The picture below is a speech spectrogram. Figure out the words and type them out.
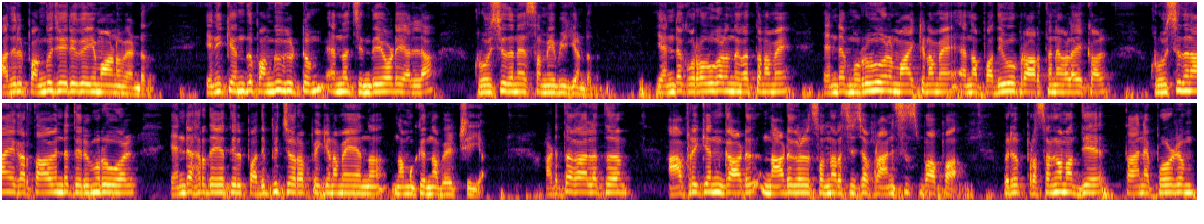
അതിൽ പങ്കുചേരുകയുമാണ് വേണ്ടത്. എനിക്കെന്ത് പങ്കു കിട്ടും എന്ന ചിന്തയോടെയല്ല ക്രൂശിതനെ സമീപിക്കേണ്ടത്. എന്റെ കുറവുകൾ നികത്തണമേ എന്റെ മുറിവുകൾ മായ്ക്കണമേ എന്ന പതിവ് പ്രാർത്ഥനകളേക്കാൾ ക്രൂശിതനായ കർത്താവിന്റെ തിരുമുറിവുകൾ എന്റെ ഹൃദയത്തിൽ പതിപ്പിച്ചുറപ്പിക്കണമേ എന്ന് നമുക്കിന്ന് അപേക്ഷിക്കാം. അടുത്ത കാലത്ത് ആഫ്രിക്കൻ കാട് നാടുകൾ സന്ദർശിച്ച ഫ്രാൻസിസ് പാപ്പ ഒരു പ്രസംഗമധ്യേ താൻ എപ്പോഴും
